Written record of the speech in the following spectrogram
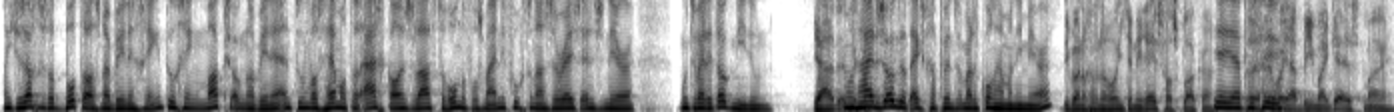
Want je zag dus dat Bottas naar binnen ging. Toen ging Max ook naar binnen. En toen was Hamilton eigenlijk al in zijn laatste ronde volgens mij. En die vroeg toen aan zijn race engineer... moeten wij dit ook niet doen? Ja, de- Want hij dus ook dat extra punt, maar dat kon helemaal niet meer. die wou nog even een rondje aan die race vastplakken. Ja, ja, Eh, precies. oh ja, be my guest, maar...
